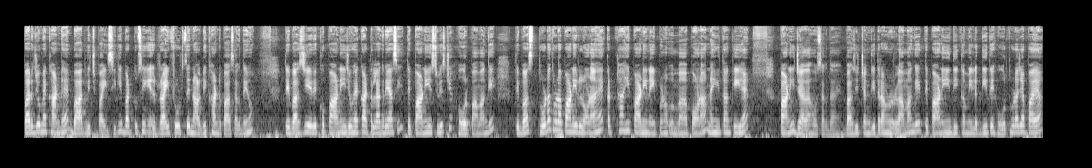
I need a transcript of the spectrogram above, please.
ਪਰ ਜੋ ਮੈਂ ਖੰਡ ਹੈ, ਬਾਅਦ ਵਿੱਚ ਪਾਈ ਸੀਗੀ ਬਟ ਤੁਸੀਂ ਡਰਾਈ ਫਰੂਟਸ ਦੇ ਨਾਲ ਵੀ ਖੰਡ ਪਾ ਸਕਦੇ ਹੋ। ਤੇ ਬਸ ਜੀ, ਇਹ ਦੇਖੋ ਪਾਣੀ ਜੋ ਹੈ ਘੱਟ ਲੱਗ ਰਿਹਾ ਸੀ ਤੇ ਪਾਣੀ ਇਸ ਵਿੱਚ ਹੋਰ ਪਾਵਾਂਗੇ। ਤੇ ਬਸ ਥੋੜਾ ਥੋੜਾ ਪਾਣੀ ਰਲਾਉਣਾ ਹੈ, ਇਕੱਠਾ ਹੀ ਪਾਣੀ ਨਹੀਂ ਪਾਉਣਾ- ਨਹੀਂ ਤਾਂ ਕੀ ਹੈ, ਪਾਣੀ ਜ਼ਿਆਦਾ ਹੋ ਸਕਦਾ ਹੈ। ਬਸ ਜੀ, ਚੰਗੀ ਤਰ੍ਹਾਂ ਹੁਣ ਰਲਾਵਾਂਗੇ ਤੇ ਪਾਣੀ ਦੀ ਕਮੀ ਲੱਗੀ ਤੇ ਹੋਰ ਥੋੜਾ ਜਿਹਾ ਪਾਇਆ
